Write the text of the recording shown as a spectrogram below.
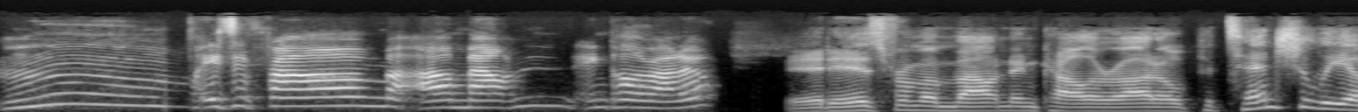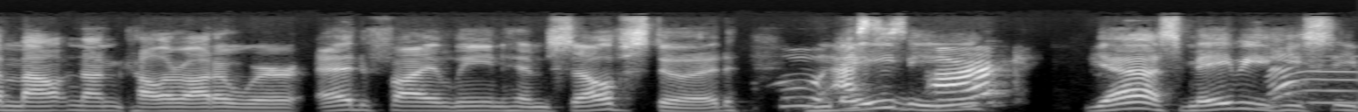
Mm, is it from a mountain in Colorado? It is from a mountain in Colorado, potentially a mountain on Colorado where Ed Filene himself stood. Ooh, maybe Park? Yes, maybe ah. he, he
